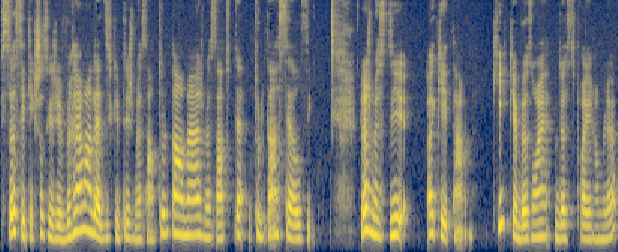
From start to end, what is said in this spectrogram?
ça, c'est quelque chose que j'ai vraiment de la difficulté. Je me sens tout le temps mal, je me sens tout, le temps salesy. Là, je me suis dit, OK, Tam, qui a besoin de ce programme-là?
